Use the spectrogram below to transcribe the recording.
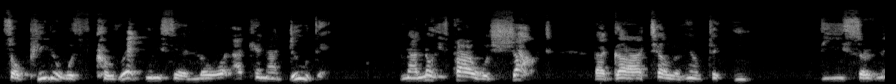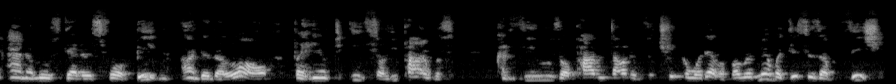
So Peter was correct when he said, Lord, I cannot do that. And I know he's probably was shocked by God telling him to eat these certain animals that is forbidden under the law for him to eat. So he probably was confused or probably thought it was a trick or whatever. But remember, this is a vision.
